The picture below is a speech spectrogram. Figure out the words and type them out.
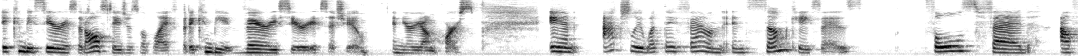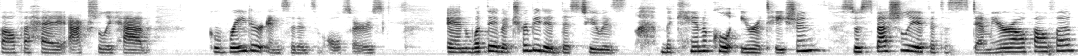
it can be serious at all stages of life, but it can be a very serious issue in your young horse. And actually what they found in some cases foals fed alfalfa hay actually have greater incidence of ulcers and what they've attributed this to is mechanical irritation. So, especially if it's a stemmier alfalfa,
